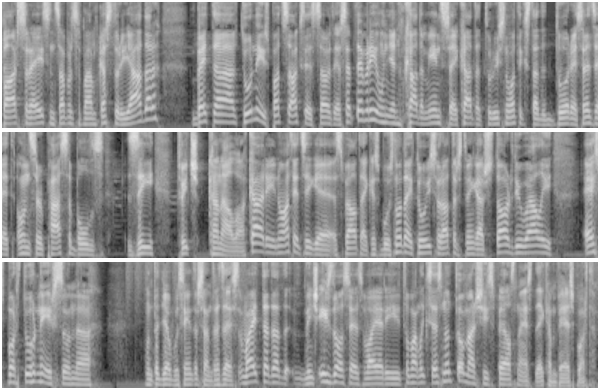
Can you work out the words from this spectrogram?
pāris reizes un sapratu, apmēram, kas tur jādara. Bet uh, turnīrs pats sāksies 4. septembrī, un, ja nu kādam interesē, kā tur viss notiks, tad toreiz redzēt Unsurpassables. Z Twitch kanālā, kā arī no attiecīgie spēlētāji, kas būs noteikti to visu var atrast vienkārši Stardew Valley e-sporta turnīrs. Un, uh, Un tad jau būs interesanti redzēt, vai tad, tad viņš izdosies, vai arī tomēr liksies, nu, tomēr šīs spēles neiestiekam pie sporta.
